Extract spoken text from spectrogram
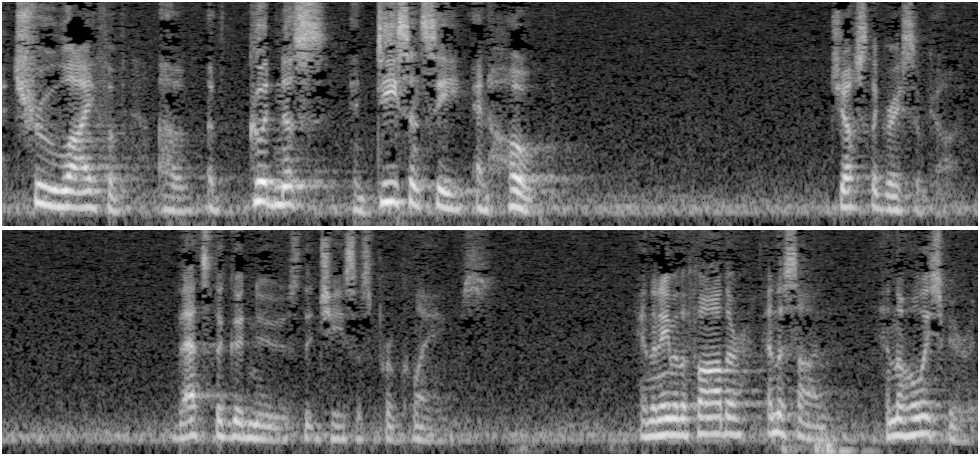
a true life of, of, of goodness and decency and hope. Just the grace of God. That's the good news that Jesus proclaims. In the name of the Father, and the Son, and the Holy Spirit.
